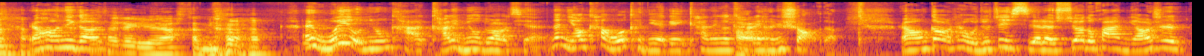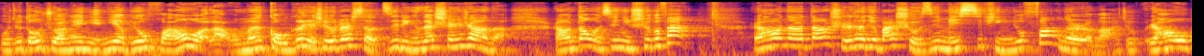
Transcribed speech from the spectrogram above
然后那个他这个有点狠呢。哎，我也有那种卡，卡里没有多少钱。那你要看，我肯定也给你看那个卡里很少的。然后告诉他，我就这些了，需要的话，你要是我就都转给你，你也不用还我了。我们狗哥也是有点小机灵在身上的。然后当我请你吃个饭。然后呢，当时他就把手机没熄屏就放那儿了嘛，就然后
